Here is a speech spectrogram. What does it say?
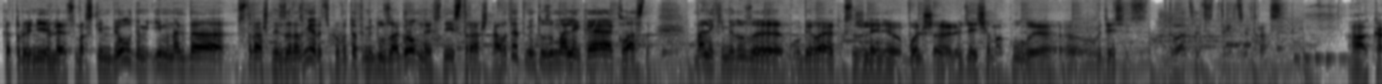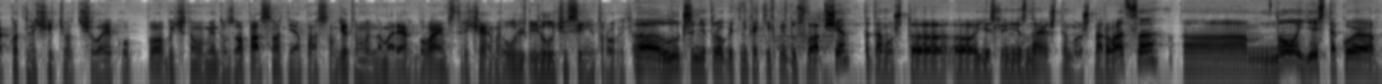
которые не являются морскими биологами, им иногда страшно из-за размера. Типа, вот эта медуза огромная, с ней страшно. А вот эта медуза маленькая, а, классно. Маленькие медузы убивают, к сожалению, больше людей, чем акулы э, в 10, 20, 30 раз. А как вот отличить вот человеку обычному медузу опасную от неопасного? Где-то мы на морях бываем, встречаем, или лучше все не трогать? А, лучше не трогать никаких медуз вообще, потому что э, если не знаешь, ты можешь нарваться. Но есть такое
